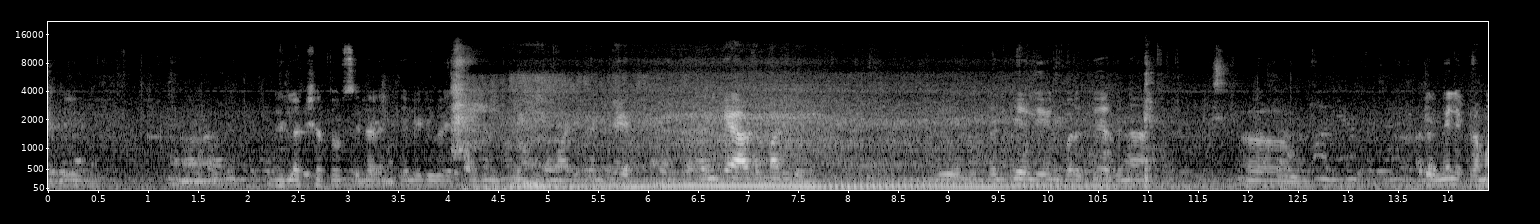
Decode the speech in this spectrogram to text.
ಹೇಳಿ ನಿರ್ಲಕ್ಷ್ಯ ತೋರಿಸಿದ್ದಾರೆ ಅಂತೇಳಿ ಡಿ ವೈ ಎಸ್ ಪಿ ಮಾಡಿ ತನಿಖೆ ಆರ್ಡರ್ ಮಾಡಿದ್ದೇವೆ. ಏನು ತನಿಖೆಯಲ್ಲಿ ಏನು ಬರುತ್ತೆ ಅದನ್ನು ಅದರ ಮೇಲೆ ಕ್ರಮ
